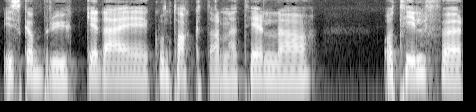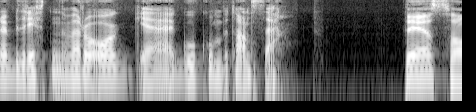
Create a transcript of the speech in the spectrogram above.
Vi skal bruke de kontaktene til å, å tilføre bedriftene våre òg eh, god kompetanse. Det sa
